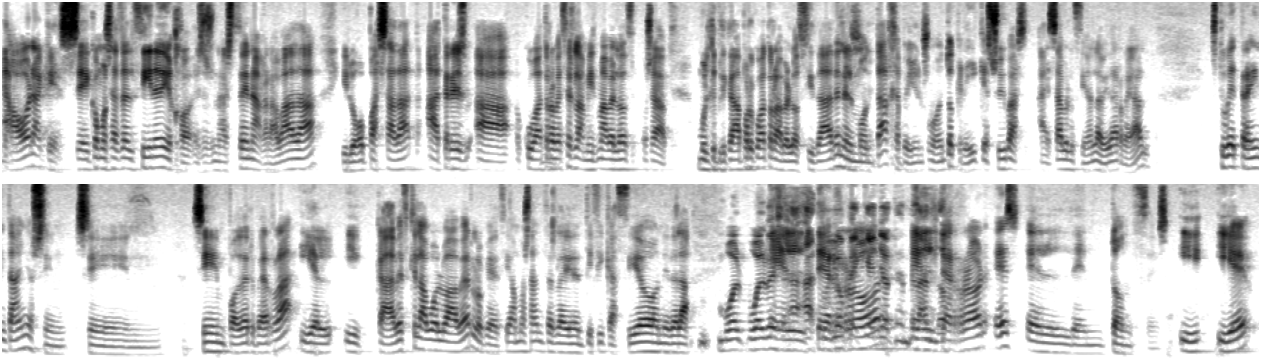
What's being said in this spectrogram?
ahora que sé cómo se hace el cine, dijo, eso es una escena grabada y luego pasada a tres, a cuatro veces la misma velocidad, o sea, multiplicada por cuatro la velocidad en el montaje, pero yo en su momento creí que eso iba a esa velocidad en la vida real. estuve 30 años sin, sin, sin poder verla y, el, y cada vez que la vuelvo a ver, lo que decíamos antes, la identificación y de la... Vuel- Vuelves el, a, a terror, pequeño el temblando. terror es el de entonces. Y, y he,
